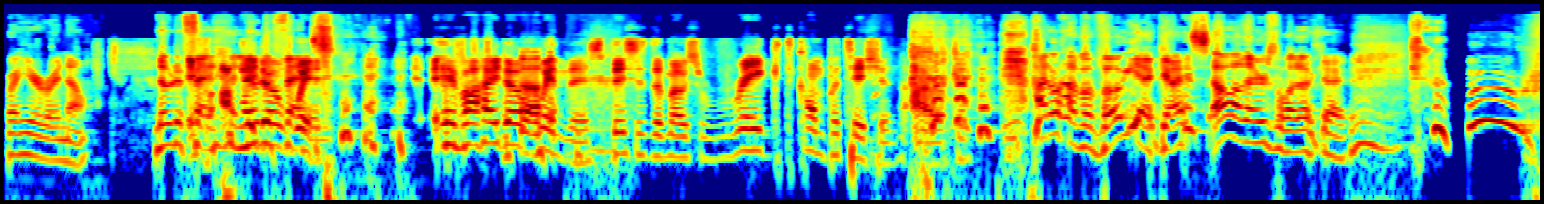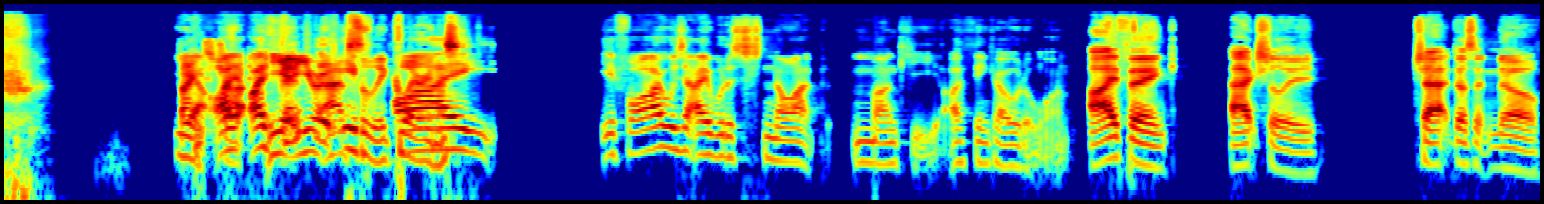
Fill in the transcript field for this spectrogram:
right here, right now. No defense. I no don't defense. If I don't win this, this is the most rigged competition. I reckon. I don't have a vote yet, guys. Oh, there's one. Okay. Whew. Yeah, Thanks, I, I Yeah, you're absolutely if clear in. I, if I was able to snipe Monkey, I think I would have won. I think actually, chat doesn't know,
